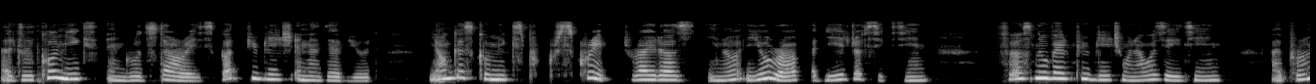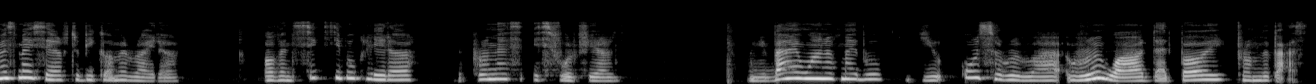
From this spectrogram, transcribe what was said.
I drew comics and wrote stories, got published and interviewed youngest comic script writers in uh, Europe at the age of 16, first novel published when I was 18. I promised myself to become a writer. More than 60 books later, the promise is fulfilled. When you buy one of my books, you also reward, reward that boy from the past.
